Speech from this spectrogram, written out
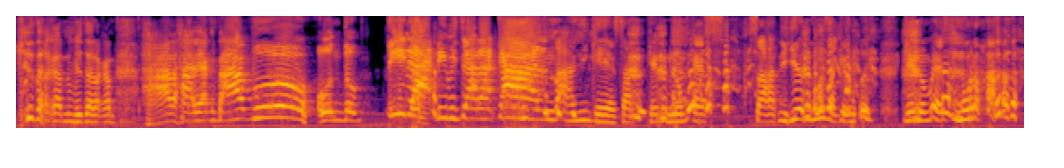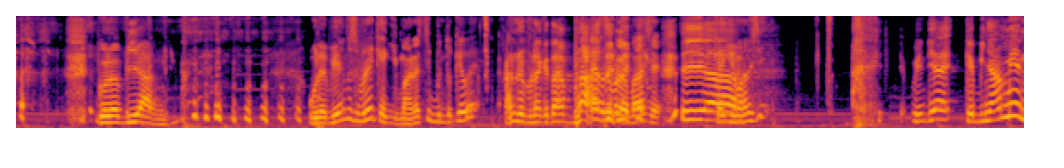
Kita akan membicarakan hal-hal yang tabu. Untuk tidak dibicarakan Anjing kayak sakit minum es Seharian gue sakit banget Minum es murah Gula biang. Gula biang tuh sebenarnya kayak gimana sih bentuknya we? Kan udah pernah kita bahas. Eh, udah pernah bahas ya? Iya. Kayak gimana sih? dia kayak Binyamin.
